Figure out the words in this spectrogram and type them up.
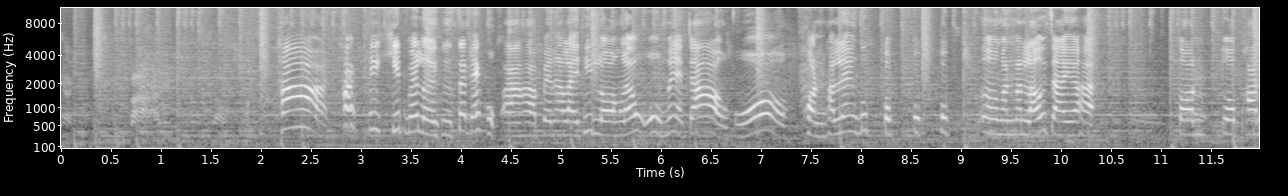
อยากป่าอะไรอย่างเงี้ยบ้างหรือเปล่าถ้าถ้าที่คิดไว้เลยคือ ZX6R ค่ะ เป็นอะไรที่ลองแล้ว โอ้ แม่เจ้า โอ้ผ่อนคันเร่งปุ๊บปุ๊บปุ๊บปุ๊บเออมันมันเล้าใจอะค่ะ ตอนตัวพัน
